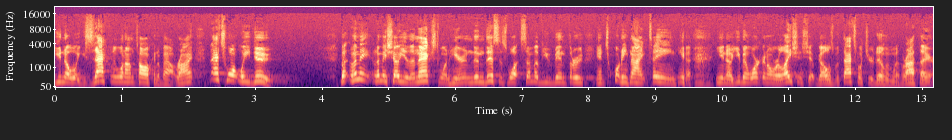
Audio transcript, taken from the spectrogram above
you know exactly what I'm talking about, right? That's what we do. But let me, let me show you the next one here, and then this is what some of you have been through in 2019. you know, you've been working on relationship goals, but that's what you're dealing with right there.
